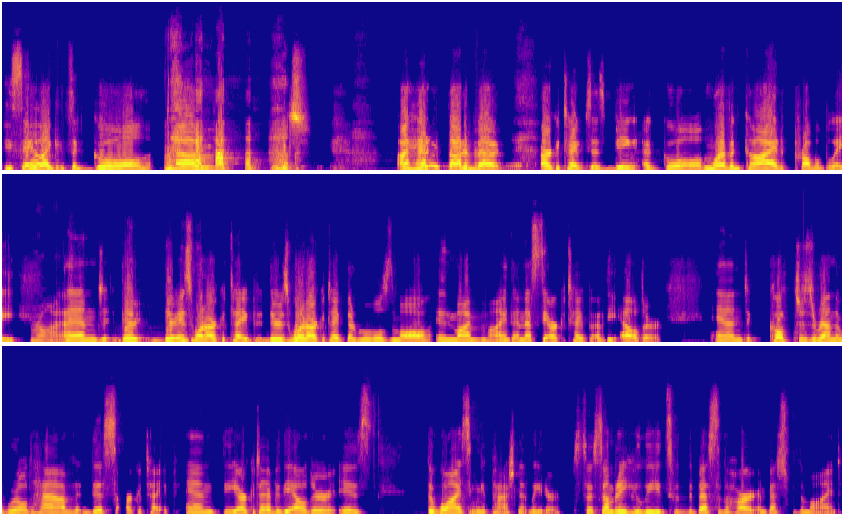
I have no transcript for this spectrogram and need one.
You say it like it's a goal, um, which I hadn't thought about archetypes as being a goal, more of a guide, probably. Right. And there, there is one archetype. There's one archetype that rules them all in my mind, and that's the archetype of the elder. And cultures around the world have this archetype, and the archetype of the elder is the wise and compassionate leader. So, somebody who leads with the best of the heart and best of the mind.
